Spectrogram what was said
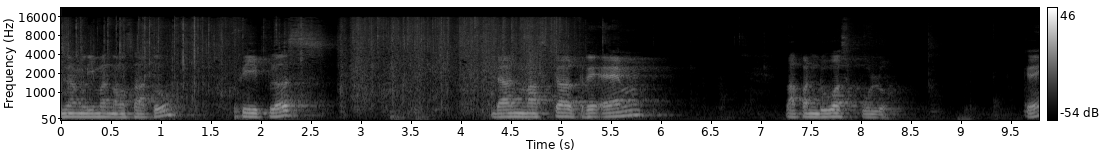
9501 V Plus dan masker 3M 8210. Oke.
